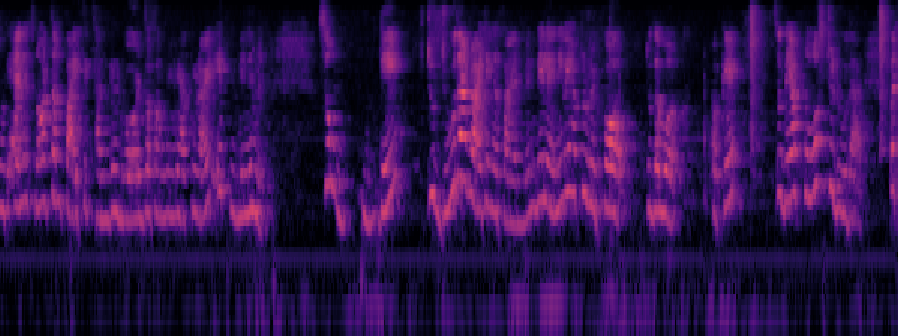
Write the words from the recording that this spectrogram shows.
Okay, and it's not some five, six hundred words or something they have to write, it's minimal. So they to do that writing assignment, they'll anyway have to refer to the work. Okay, so they are forced to do that. But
